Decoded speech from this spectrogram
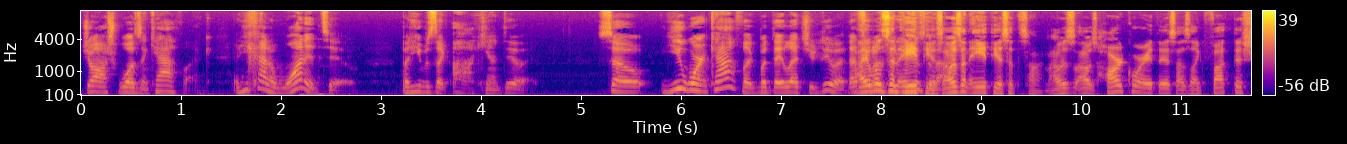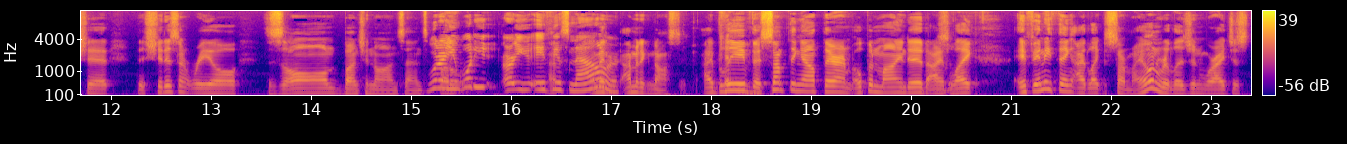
Josh wasn't Catholic, and he kind of wanted to, but he was like, "Oh, I can't do it." So you weren't Catholic, but they let you do it. That's I was an atheist. about. I was an atheist at the time. I was I was hardcore atheist. I was like, fuck this shit. This shit isn't real. This is all a bunch of nonsense. What are But you? What are you? Are you atheist now? I'm an? I'm an agnostic. I believe there's something out there. I'm open minded. I'd like, if anything, I'd like to start my own religion where I just,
